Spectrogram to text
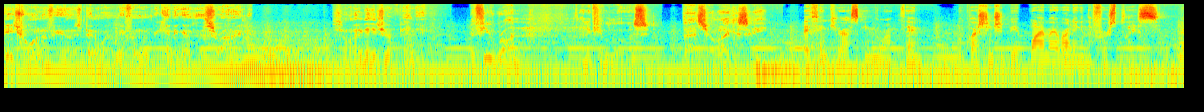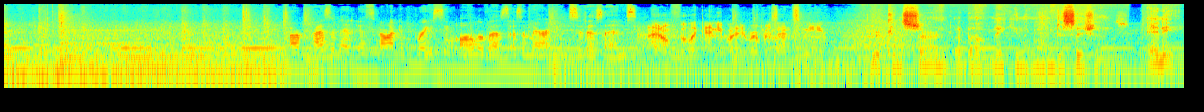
Each one of you has been with me from the beginning of this ride. So I need your opinion. If you run, and if you lose, that's your legacy. I think you're asking the wrong thing. The question should be, why am I running in the first place? Our president is not embracing all of us as American citizens. I don't feel like anybody represents me. You're concerned about making the wrong decisions. Any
